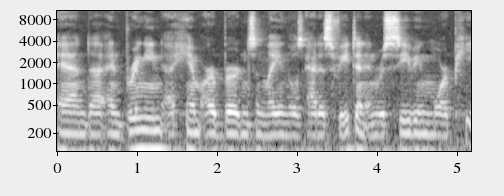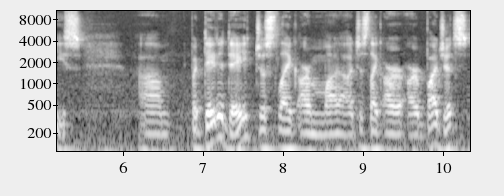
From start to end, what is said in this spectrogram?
and, uh, and bringing uh, Him our burdens and laying those at His feet and, and receiving more peace. Um, but day to day, just like our uh, just like our, our budgets,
